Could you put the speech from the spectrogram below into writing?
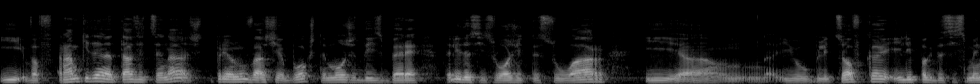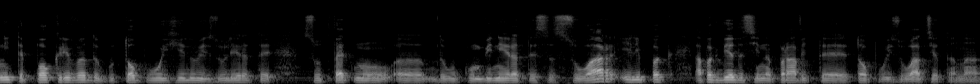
И в рамките на тази цена, примерно вашия блок ще може да избере дали да си сложите солар и, а, и облицовка или пък да си смените покрива, да го топло и хидроизолирате, съответно а, да го комбинирате с солар или пък, а пък вие да си направите топлоизолацията на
